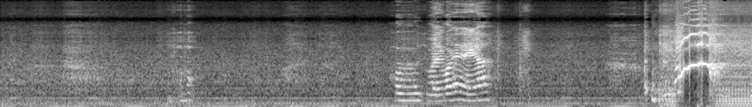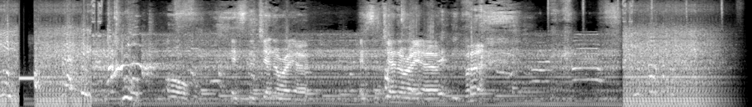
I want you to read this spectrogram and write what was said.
Oh, is there anyone? Oh, it's the generator. It's the generator.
